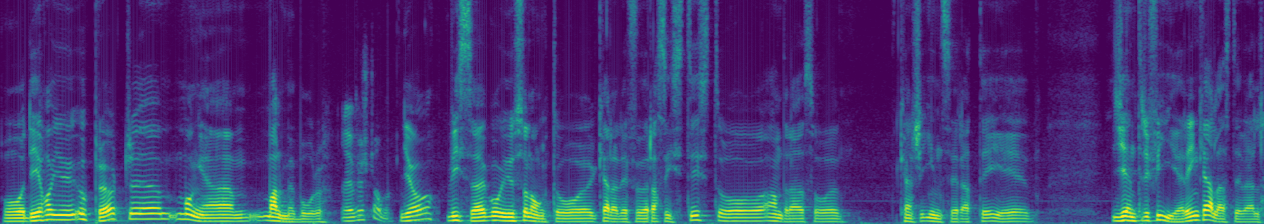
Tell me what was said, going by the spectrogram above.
Och det har ju upprört eh, många Malmöbor. Jag förstår. Ja, vissa går ju så långt och kallar det för rasistiskt och andra så kanske inser att det är gentrifiering kallas det väl.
